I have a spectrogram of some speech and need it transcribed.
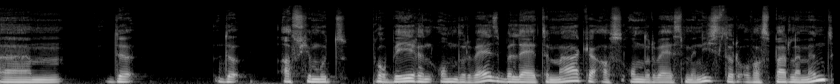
Um, de, de als je moet proberen onderwijsbeleid te maken als onderwijsminister of als parlement,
